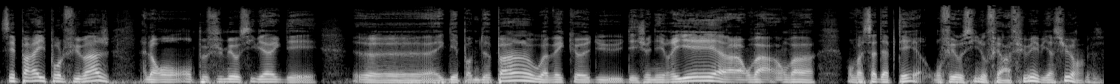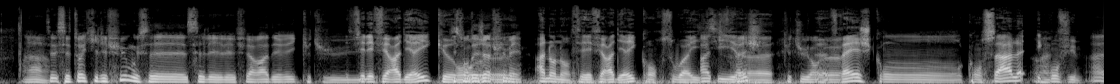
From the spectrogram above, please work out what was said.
c'est pareil pour le fumage. Alors on, on peut fumer aussi bien avec des euh, avec des pommes de pin ou avec euh, du des genévriers. Alors on va on va on va s'adapter. On fait aussi nos fers à fumer, bien sûr. Ah. C'est- C'est toi qui les fumes ou c'est c'est les, les fers d'Eric que tu C'est les fers à Déric Qui sont déjà fumés. Ah non non, c'est les Déric qu'on reçoit ah, ici fraîches euh, que tu euh, euh, fraîches, qu'on qu'on sale et qu'on fume. Ah.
